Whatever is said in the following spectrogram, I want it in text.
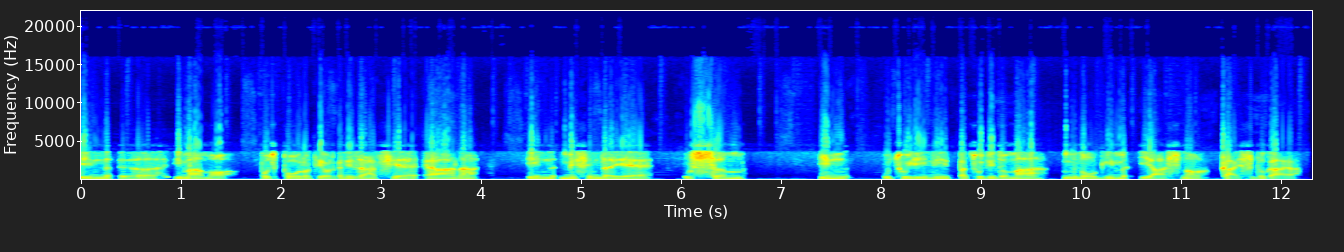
in uh, imamo podporo te organizacije EANA in mislim, da je vsem in v tujini, pa tudi doma, mnogim jasno, kaj se dogaja.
